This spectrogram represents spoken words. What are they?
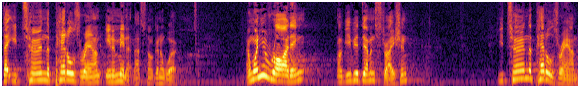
that you turn the pedals round in a minute. That's not going to work. And when you're riding, I'll give you a demonstration. You turn the pedals round,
